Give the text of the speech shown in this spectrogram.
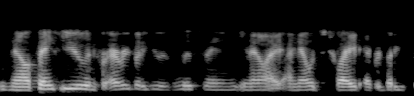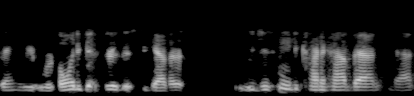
No, thank you. And for everybody who is listening, you know, I, I know it's trite. Everybody's saying we, we're going to get through this together we just need to kind of have that that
